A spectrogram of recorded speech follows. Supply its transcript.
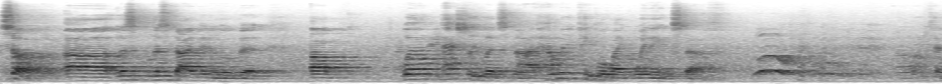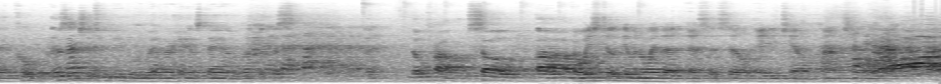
so, uh, let's, let's dive in a little bit. Um, well, actually, let's not. How many people like winning stuff? Oh, Okay, cool. There's actually a few people who have their hands down. But uh, No problem. So, Are um, we still giving away that SSL 80 channel console?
